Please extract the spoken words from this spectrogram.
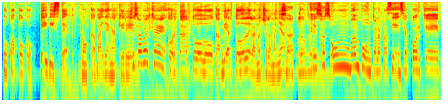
poco a poco, baby step. No que vayan a querer Tú sabes que- cortar todo, cambiar todo de la noche a la mañana. Exacto. Eso es un buen punto, la paciencia, porque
